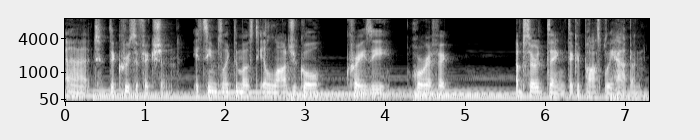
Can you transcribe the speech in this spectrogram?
at the crucifixion, it seems like the most illogical, crazy, horrific, absurd thing that could possibly happen.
